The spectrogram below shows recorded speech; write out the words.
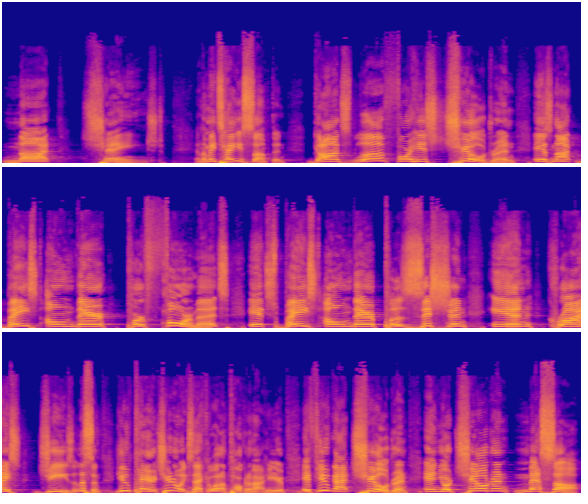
not changed. And let me tell you something God's love for His children is not based on their performance, it's based on their position in Christ Jesus. Listen, you parents, you know exactly what I'm talking about here. If you've got children and your children mess up,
